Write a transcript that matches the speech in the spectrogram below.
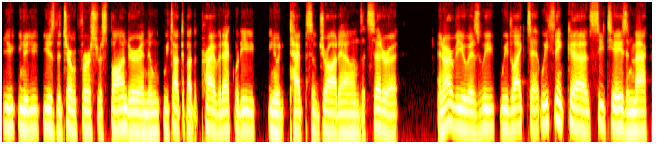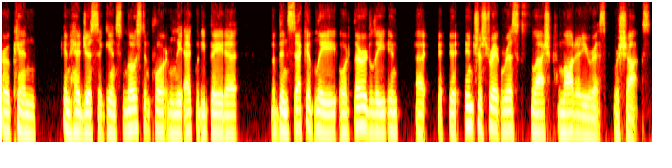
you, you know you use the term first responder, and then we talked about the private equity you know types of drawdowns, et cetera. And our view is we we'd like to we think uh, CTAs and macro can can hedge us against most importantly equity beta, but then secondly or thirdly in, uh, interest rate risk slash commodity risk or shocks.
